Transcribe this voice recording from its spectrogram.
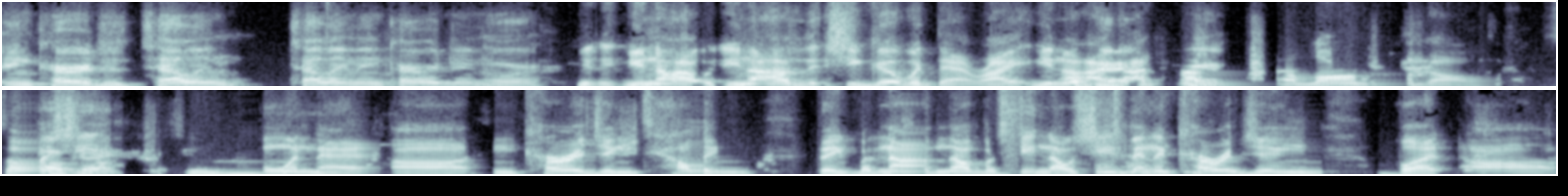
encouraging, telling, telling, encouraging, or You, you know how you know how she good with that, right? You know, Okay. I, I tried a long ago. So she, Okay. she's doing that uh encouraging telling thing, but not no, but she knows she's been encouraging, but uh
